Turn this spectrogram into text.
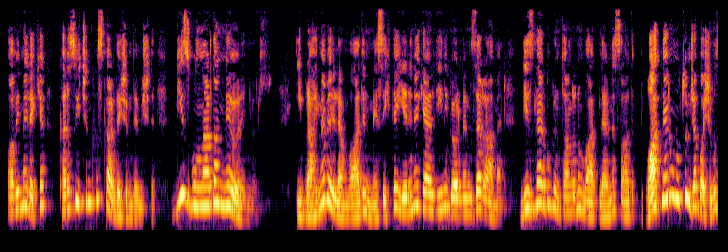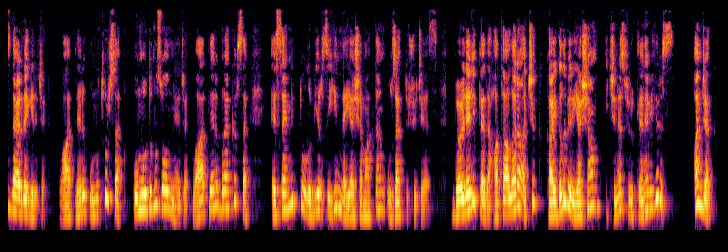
Avimelek'e karısı için kız kardeşim demişti. Biz bunlardan ne öğreniyoruz? İbrahim'e verilen vaadin Mesih'te yerine geldiğini görmemize rağmen bizler bugün Tanrı'nın vaatlerine sadık. Vaatleri unutunca başımız derde girecek. Vaatleri unutursak umudumuz olmayacak. Vaatleri bırakırsak esenlik dolu bir zihinle yaşamaktan uzak düşeceğiz. Böylelikle de hatalara açık, kaygılı bir yaşam içine sürüklenebiliriz. Ancak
